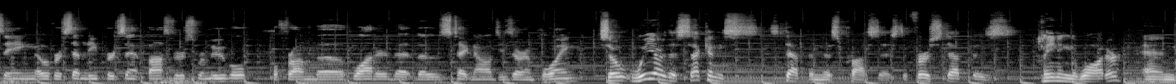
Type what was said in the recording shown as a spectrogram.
seeing over 70% phosphorus removal from the water that those technologies are employing. So we are the second step in this process. The first step is cleaning the water and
